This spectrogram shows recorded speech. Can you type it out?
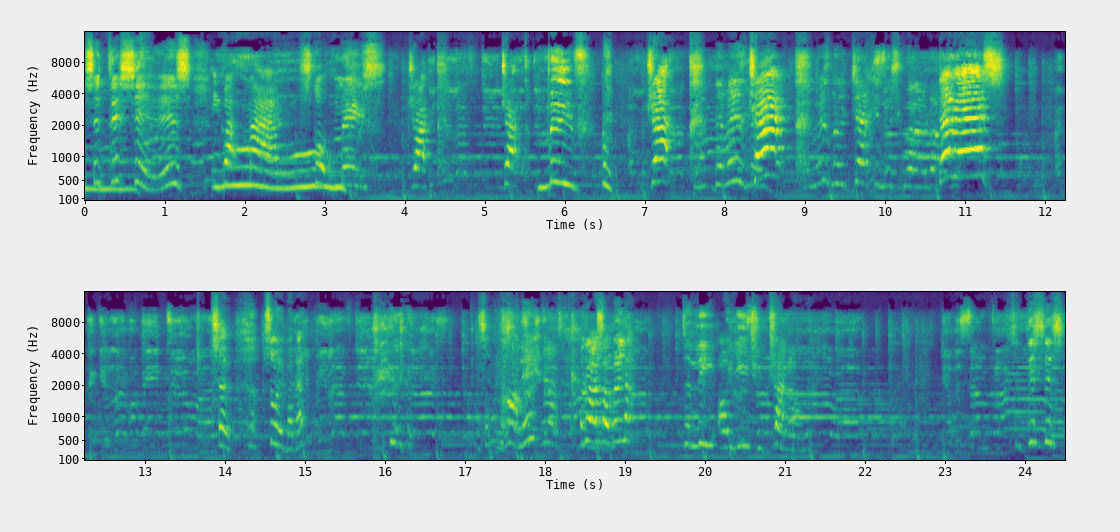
So this is Batman. Stop, move, Jack. Jack, move. Jack. There is Jack. There is no Jack in this world. There is. So sorry about that. Something silly. Guys, I will delete our YouTube channel. So this is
